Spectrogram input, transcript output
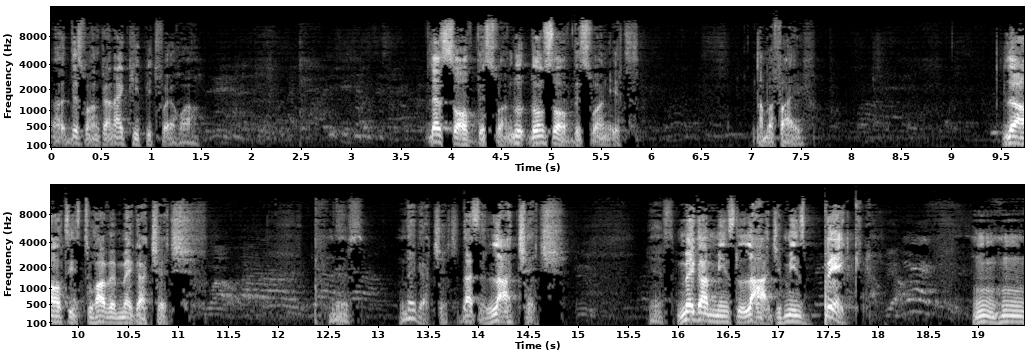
Uh, this one, can I keep it for a while? Let's solve this one. don't solve this one yet. Number five. Loyalty is to have a mega church. Yes. Mega church. That's a large church. Yes. Mega means large. It means big. Mm-hmm.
